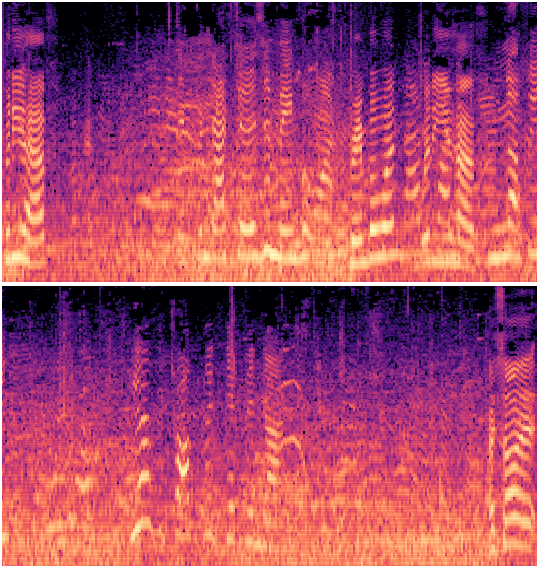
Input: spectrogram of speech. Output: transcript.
What do you have? Dippin' Dots is a rainbow one. Rainbow one? What do you have? Nothing. He has a chocolate Dippin' Dots. I saw it.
